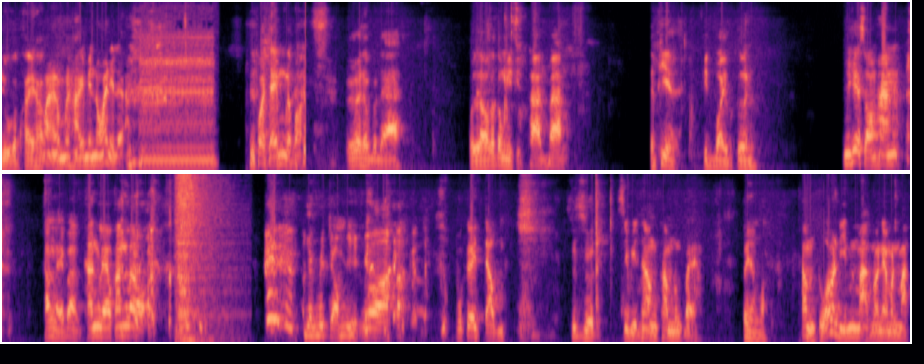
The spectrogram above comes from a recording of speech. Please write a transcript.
อยู่กับใครครับไม่ไม่หายเมียน้อยนี่แหละพ่อใจมึงเหรอปะเออธรรมดาคนเราก็ต้องมีผิดพลาดบ้าง แต่พี่อะ ผิดบ่อยเกิน มีแค่สองครั้ง ครั้งไหนบ้าง ครั้งแล้วครั้งเล่า ยังไม่จำอีกว้าผมเคยจสุดำชีวิตทางถ้ำลงไปๆก็ยังวะถ้ำตัวมันดีมันหมักเนาะเนี่ยมันหมัก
